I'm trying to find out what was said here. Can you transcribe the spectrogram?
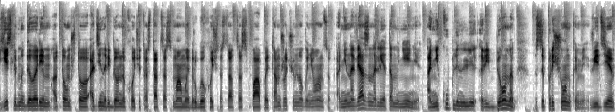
Если мы говорим о том, что один ребенок хочет остаться с мамой, другой хочет остаться с папой, там же очень много нюансов. А не навязано ли это мнение? А не куплен ли ребенок запрещенками в виде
